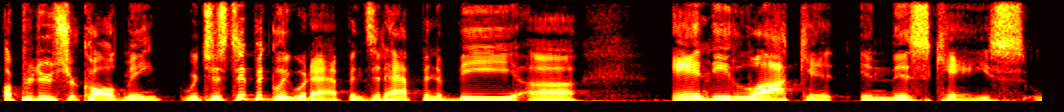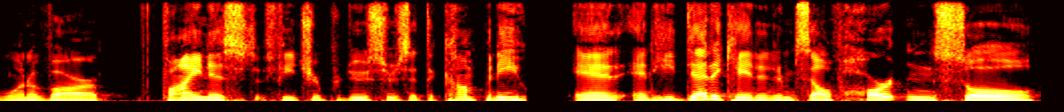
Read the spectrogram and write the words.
a producer called me, which is typically what happens. It happened to be uh, Andy Lockett, in this case, one of our finest feature producers at the company. And, and he dedicated himself heart and soul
